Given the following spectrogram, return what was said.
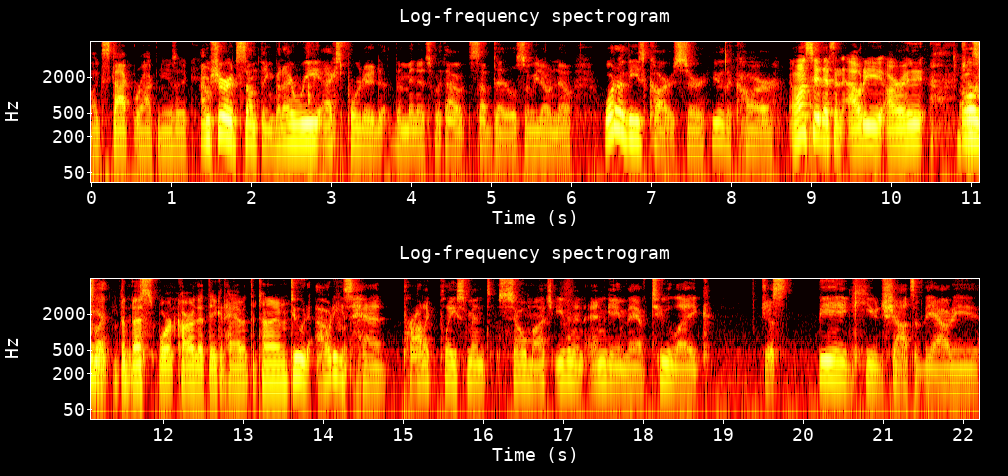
like stock rock music. I'm sure it's something, but I re-exported the minutes without subtitles, so we don't know. What are these cars, sir? You're the car. I want to say that's an Audi R8. Just Oh, yeah. like the best sport car that they could have at the time. Dude, Audi's had product placement so much. Even in Endgame, they have two like just big, huge shots of the Audi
